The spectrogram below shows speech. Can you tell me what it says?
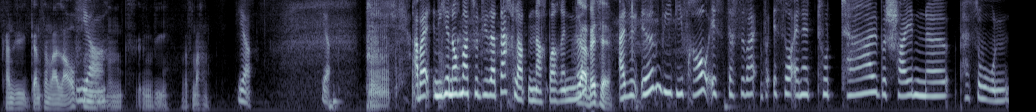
kann sie ganz normal laufen Ja. und irgendwie was machen? ja. Ja. Aber hier nochmal zu dieser Dachlattennachbarin. Ne? Ja, bitte. Also irgendwie die Frau ist, das war, ist so eine total bescheidene Person.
